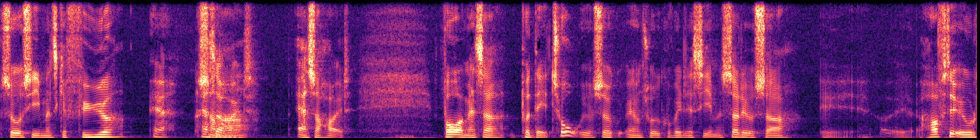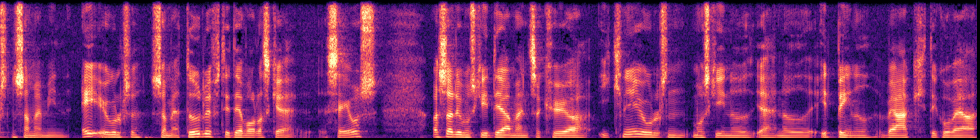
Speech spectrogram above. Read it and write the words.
så at sige, man skal fyre Ja, er så, så meget, højt. er så højt. Hvor man så på dag to jo så eventuelt kunne vælge at sige, men så er det jo så Øh, øh, hofteøvelsen, som er min A-øvelse, som er dødløft, det er der, hvor der skal saves. Og så er det måske der, man så kører i knæøvelsen, måske noget, ja, noget etbenet værk. Det kunne være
